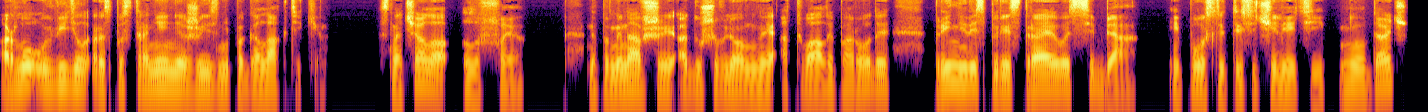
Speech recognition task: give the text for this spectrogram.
Орло увидел распространение жизни по галактике. Сначала ЛФ, напоминавшие одушевленные отвалы породы, принялись перестраивать себя и после тысячелетий неудач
